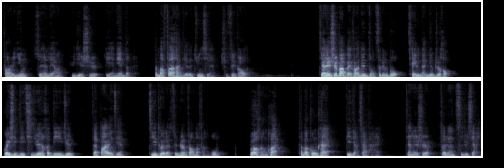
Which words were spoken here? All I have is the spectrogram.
方日英、孙元良、余继时、李延年等人。那么，范汉杰的军衔是最高的。蒋介石把北方军总司令部迁于南京之后，桂系第七军和第一军在八月间击退了孙传芳的反攻。不过很快，他们公开逼蒋下台，蒋介石愤然辞职下野。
